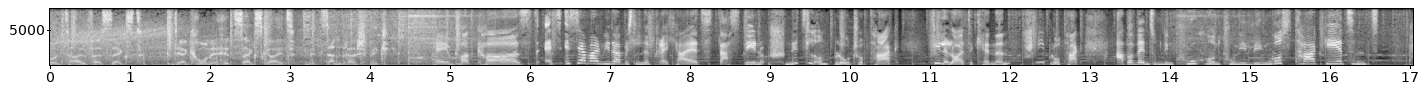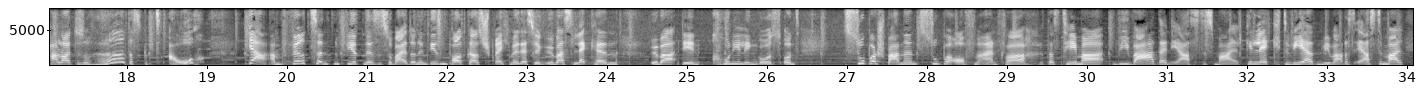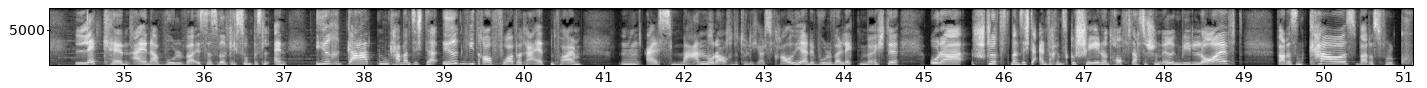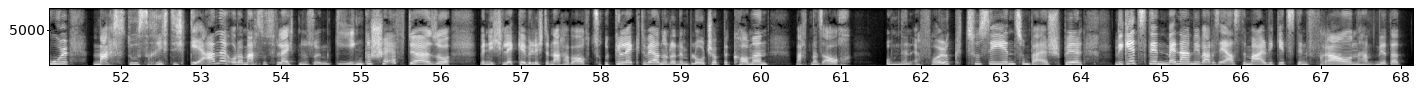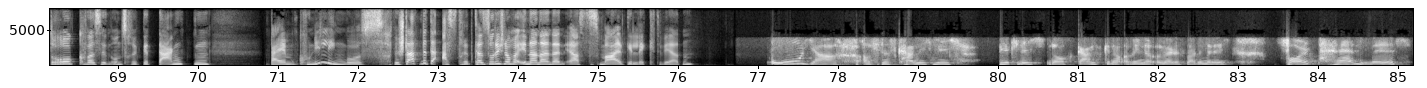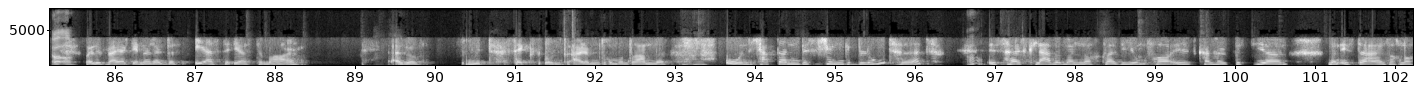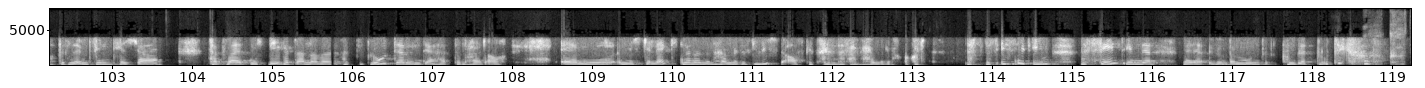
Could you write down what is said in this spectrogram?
Total versext. Der Krone-Hit Sex Guide mit Sandra Spick. Hey im Podcast. Es ist ja mal wieder ein bisschen eine Frechheit, dass den Schnitzel- und Blowjob-Tag viele Leute kennen, Schneeblotag. Aber wenn es um den Kuchen- und Kunilingus-Tag geht, sind ein paar Leute so, Hä, das gibt's auch. Ja, am 14.04. ist es soweit und in diesem Podcast sprechen wir deswegen übers Lecken, über den Kunilingus und super spannend, super offen einfach. Das Thema, wie war dein erstes Mal? Geleckt werden, wie war das erste Mal Lecken einer Vulva? Ist das wirklich so ein bisschen ein Irrgarten? Kann man sich da irgendwie drauf vorbereiten? Vor allem als Mann oder auch natürlich als Frau, die eine Vulva lecken möchte? Oder stürzt man sich da einfach ins Geschehen und hofft, dass es schon irgendwie läuft? War das ein Chaos? War das voll cool? Machst du es richtig gerne oder machst du es vielleicht nur so im Gegengeschäft? Ja, also wenn ich lecke, will ich danach aber auch zurückgeleckt werden oder einen Blowjob bekommen. Macht man es auch um einen Erfolg zu sehen zum Beispiel. Wie geht's den Männern? Wie war das erste Mal? Wie geht's den Frauen? Haben wir da Druck? Was sind unsere Gedanken? Beim Kunilingus. Wir starten mit der Astrid. Kannst du dich noch erinnern an dein erstes Mal geleckt werden? Oh ja, auf das kann ich mich wirklich noch ganz genau erinnern, weil das war nämlich voll peinlich, Oh, oh. weil es war ja generell das erste, erste Mal. Also mit Sex und allem drum und dran. Ne? Und ich habe dann ein bisschen geblutet. Oh. Ist halt klar, wenn man noch quasi Jungfrau ist, kann halt passieren. Man ist da einfach noch ein bisschen empfindlicher. Es hat zwar jetzt nicht wehgetan, aber es hat geblutet und der hat dann halt auch ähm, mich geleckt. Ne? Und dann haben wir das Licht aufgezündet und dann haben wir gedacht, oh Gott, was, was ist mit ihm? Was fehlt ihm denn? Weil er beim Mund komplett blutig war. Oh Gott.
